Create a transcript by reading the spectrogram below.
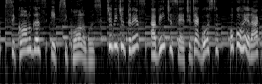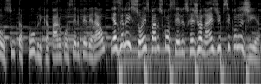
psicólogas e psicólogos! De 23 a 27 de agosto, ocorrerá a consulta pública para o Conselho Federal e as eleições para os Conselhos Regionais de Psicologia.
